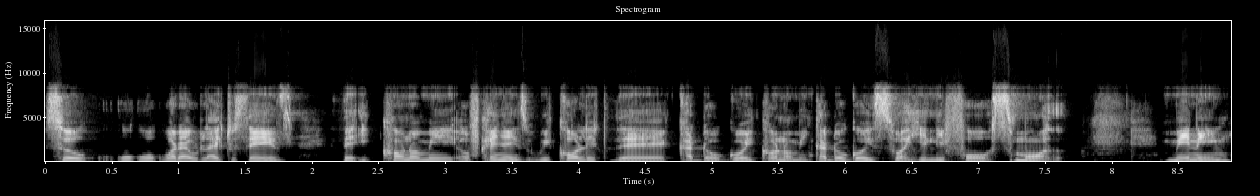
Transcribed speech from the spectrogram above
So, w- what I would like to say is the economy of Kenya is, we call it the Kadogo economy. Kadogo is Swahili for small, meaning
